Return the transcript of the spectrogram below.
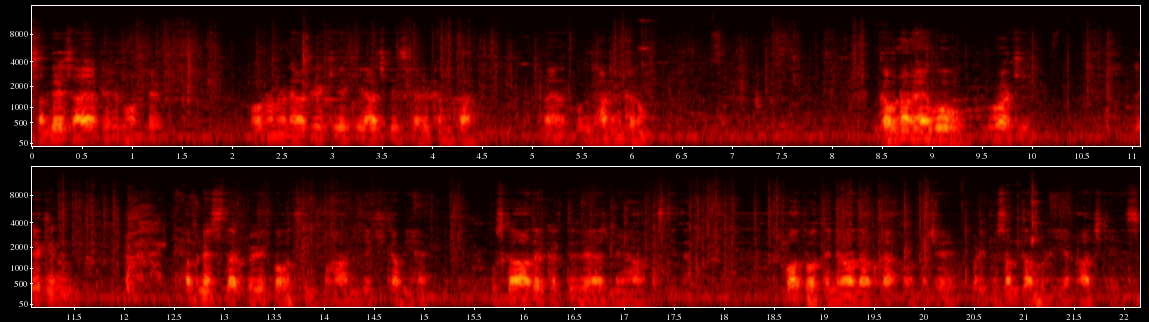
संदेश आया टेलीफोन पे, और उन्होंने आग्रह किया कि आज के इस कार्यक्रम का मैं उद्घाटन करूँ। गवर्नर है वो, गोवा की, लेकिन अपने स्तर पे बहुत ही महान लेखिका भी हैं। उसका आदर करते हुए आज मैं यहाँ उपस्थित हूँ। बहुत बहुत धन्यवाद आपका और मुझे बड़ी प्रसन्नता हो रही है आज के इस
